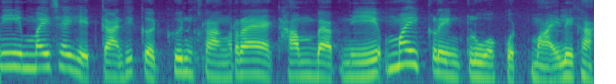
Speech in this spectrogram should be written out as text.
นี่ไม่ใช่เหตุการณ์ที่เกิดขึ้นครั้งแรกทำแบบนี้ไม่เกรงกลัวกฎหมายเลยค่ะ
